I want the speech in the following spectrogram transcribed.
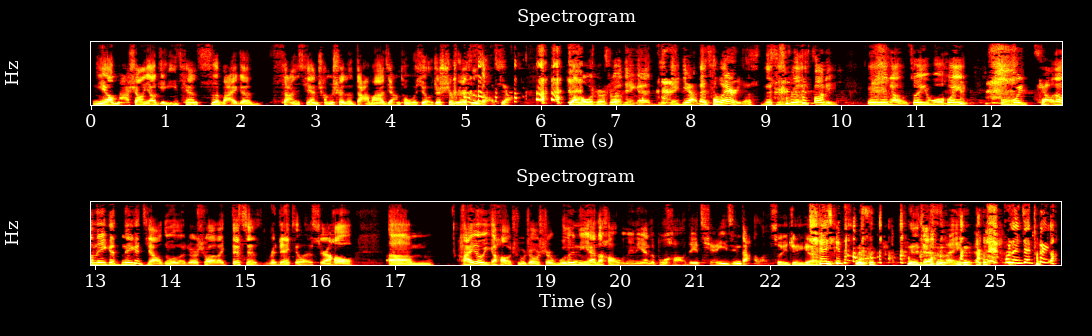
你要马上要给一千四百个三线城市的大妈讲脱口秀，这是不是很搞笑？然后我就说那个，Yeah，that's hilarious，this is really funny，you know，所以我会我会挑到那个那个角度了，就是说，like this is ridiculous。然后，嗯，还有一个好处就是，无论你演的好，无论你演的不好，这个钱已经打了，所以这个钱已经打了，那这样来，不能再退了。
